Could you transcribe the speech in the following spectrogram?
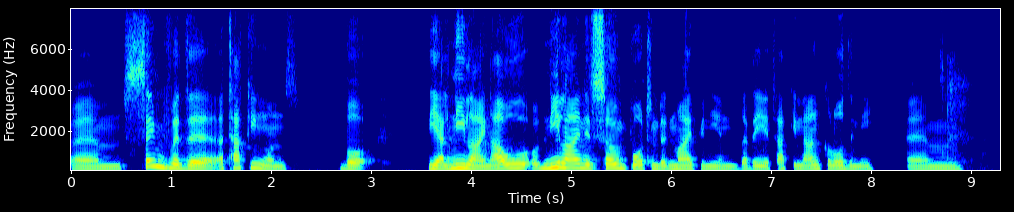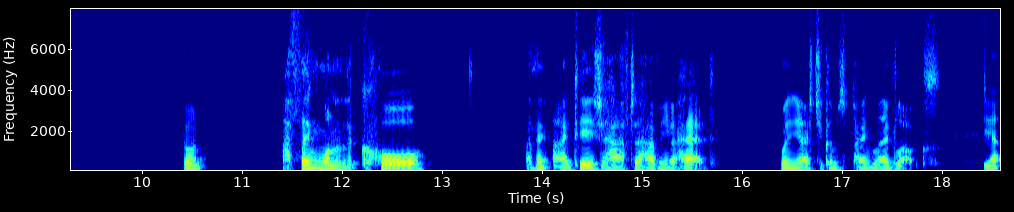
Um, same with the attacking ones, but yeah, knee line. Our knee line is so important in my opinion, whether you're attacking the ankle or the knee. Um, go on. I think one of the core, I think ideas you have to have in your head when you actually comes to playing leg locks Yeah.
